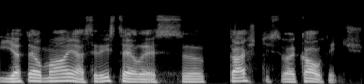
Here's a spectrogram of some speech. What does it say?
ja tev mājās ir izcēlies uh, kašķis vai kautiņš.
